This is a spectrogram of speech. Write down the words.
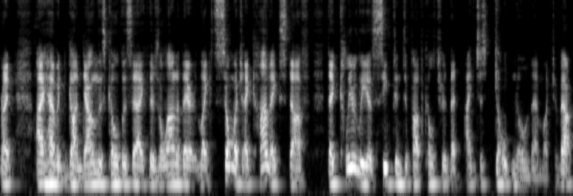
right I haven't gone down this cul-de-sac. There's a lot of there, like so much iconic stuff that clearly has seeped into pop culture that I just don't know that much about.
